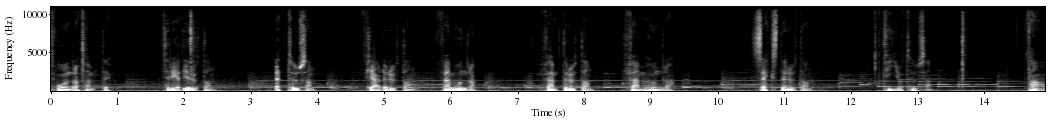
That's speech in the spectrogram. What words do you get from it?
250. Tredje rutan 1000. Fjärde rutan 500. Femte rutan 500. Sexte rutan 10 000. Fan.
